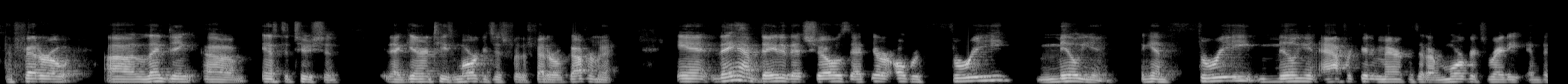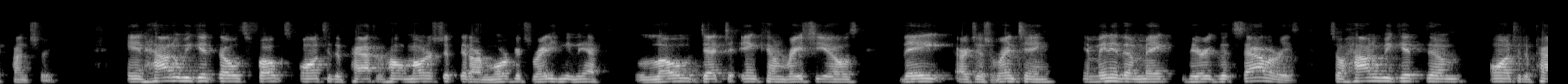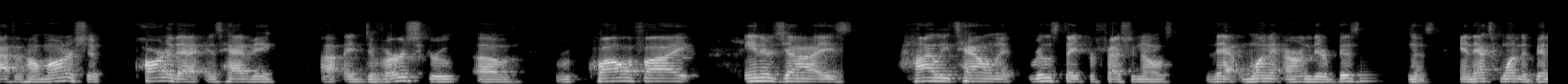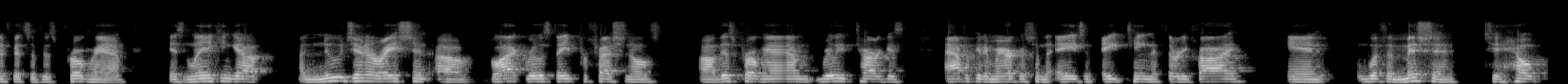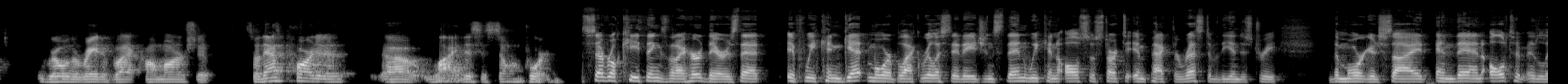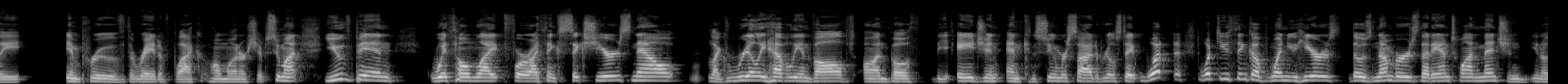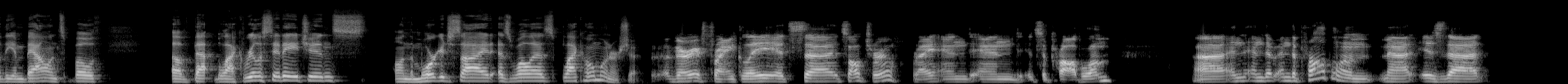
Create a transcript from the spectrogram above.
a federal uh, lending um, institution that guarantees mortgages for the federal government. And they have data that shows that there are over 3 million, again, 3 million African Americans that are mortgage ready in the country. And how do we get those folks onto the path of home ownership that are mortgage ready? I mean, they have low debt to income ratios. They are just renting, and many of them make very good salaries. So, how do we get them onto the path of home ownership? Part of that is having uh, a diverse group of qualified, energized, highly talented real estate professionals that want to earn their business. And that's one of the benefits of this program is linking up a new generation of black real estate professionals. Uh, this program really targets African Americans from the age of 18 to 35 and with a mission to help grow the rate of black home ownership. So that's part of uh, why this is so important. Several key things that I heard there is that if we can get more black real estate agents, then we can also start to impact the rest of the industry, the mortgage side, and then ultimately improve the rate of black home ownership. Sumant, you've been with Homelight for I think 6 years now, like really heavily involved on both the agent and consumer side of real estate. What what do you think of when you hear those numbers that Antoine mentioned, you know, the imbalance both of black real estate agents on the mortgage side as well as black homeownership? Very frankly, it's uh, it's all true, right? And and it's a problem. Uh, and and the, and the problem, Matt, is that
